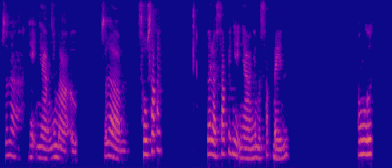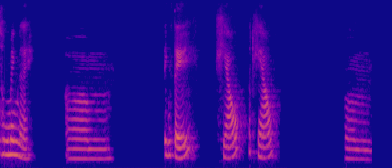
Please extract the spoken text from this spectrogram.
rất là nhẹ nhàng nhưng mà ở rất là sâu sắc ấy. Rất là sắc cái nhẹ nhàng nhưng mà sắc bén. Ngôn ngư thông minh này um, tinh tế khéo rất khéo. Um,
